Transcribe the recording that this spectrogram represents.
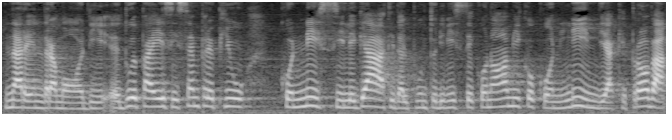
Narendra Modi. Eh, due paesi sempre più connessi, legati dal punto di vista economico con l'India che prova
